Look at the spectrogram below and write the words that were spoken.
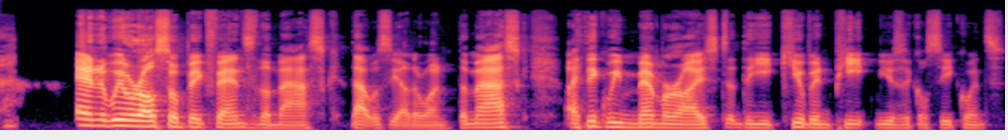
and we were also big fans of The Mask. That was the other one. The Mask. I think we memorized the Cuban Pete musical sequence.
